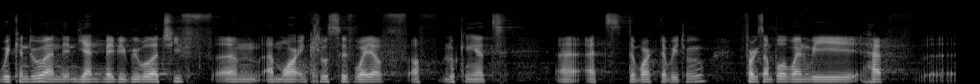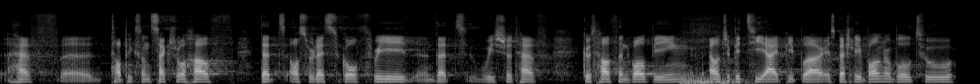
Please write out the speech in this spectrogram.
we can do, and in the end, maybe we will achieve um, a more inclusive way of, of looking at, uh, at the work that we do for example, when we have uh, have uh, topics on sexual health that also relates to goal three, that we should have good health and well-being. LGBTI people are especially vulnerable to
